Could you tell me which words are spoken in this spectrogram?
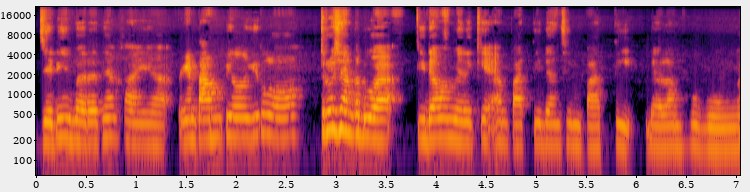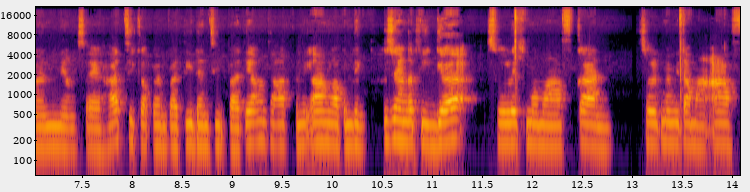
Jadi ibaratnya kayak pengen tampil gitu loh. Terus yang kedua, tidak memiliki empati dan simpati dalam hubungan yang sehat. Sikap empati dan simpati akan sangat penting. Ah, nggak penting. Terus yang ketiga, sulit memaafkan, sulit meminta maaf.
